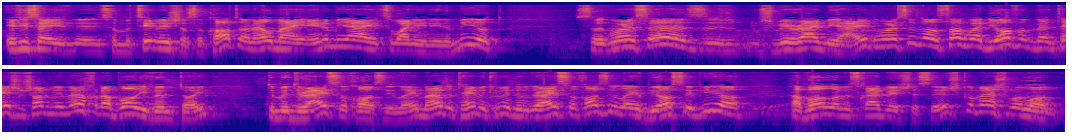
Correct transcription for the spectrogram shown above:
if you say some matina ish a cotton, el mai enemy it's why you need a miut. So the Gemara says should be right miyai. The Gemara says no, let's talk about Yovam ben Tesha Shon Mimechra Abol Yivim Toy. The Midrash Chazile, Ma'ad the time coming the Midrash Chazile, Biyose Bia Abol Mischai Beshesish Kamash Malon.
